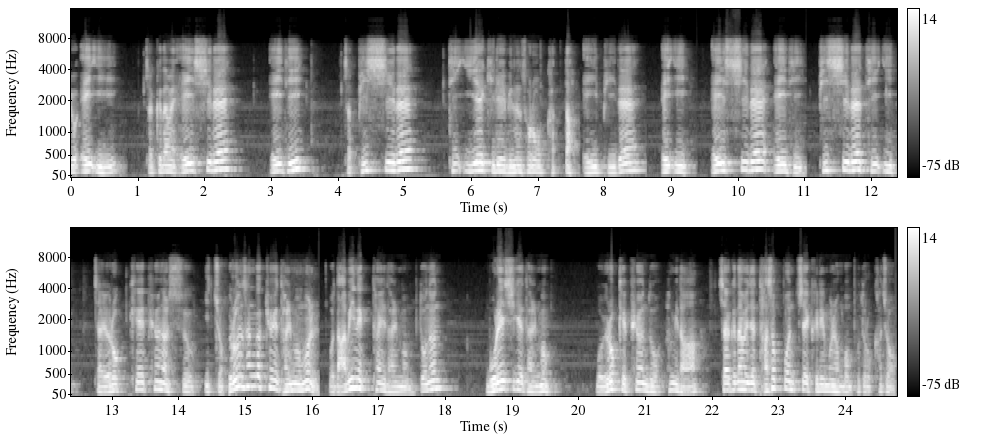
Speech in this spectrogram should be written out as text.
요 AE. 자, 그 다음에 AC 대 AD. 자, BC 대 DE의 길이의 비는 서로 같다. AB 대 AE. AC 대 AD. BC 대 DE. 자, 이렇게 표현할 수 있죠. 이런 삼각형의 닮음을 뭐 나비 넥타이 닮음 또는 모래시계 닮음 뭐 이렇게 표현도 합니다. 자, 그 다음에 이제 다섯 번째 그림을 한번 보도록 하죠.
